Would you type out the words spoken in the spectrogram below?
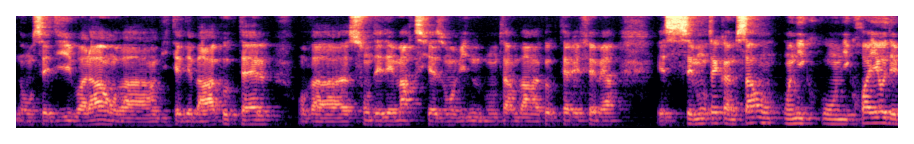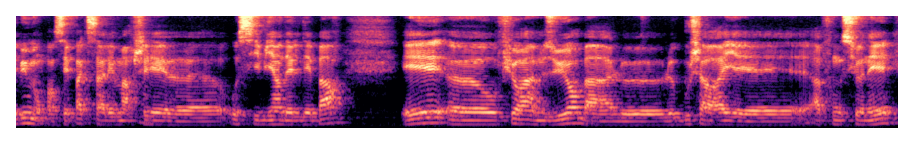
on, s'est dit voilà, on va inviter des bars à cocktails, on va sonder des marques si elles ont envie de monter un bar à cocktail éphémère. Et c'est monté comme ça. On, on, y, on y croyait au début, mais on pensait pas que ça allait marcher euh, aussi bien dès le départ. Et euh, au fur et à mesure, bah, le, le bouche à oreille a fonctionné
